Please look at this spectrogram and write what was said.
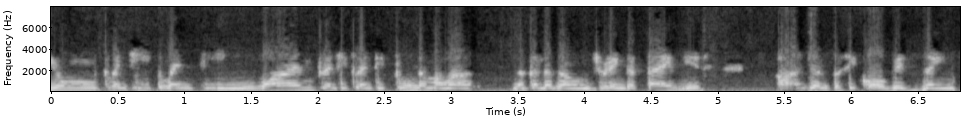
yung 2021, 2022 na mga na talagang during that time is uh, andyan pa si COVID-19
